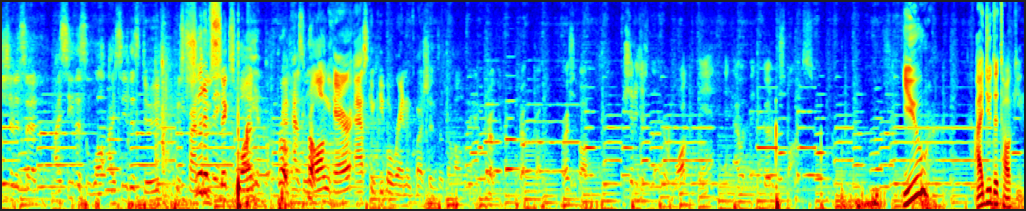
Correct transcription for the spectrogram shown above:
You should have said, I see this lo- I see this dude who's You trying to should've do been 6'1 quiet, bro, and has bro. long hair asking people random questions at the hallway. Bro, bro, bro. First of all, you should have just let her walk in, and that would have been a good response. You, I do the talking.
